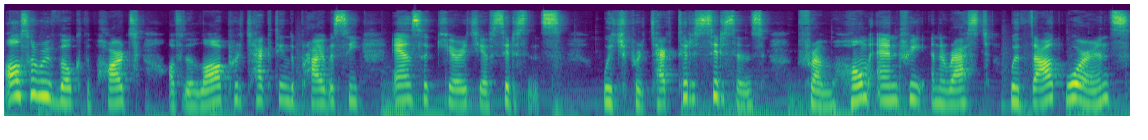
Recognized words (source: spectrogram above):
also revoked the parts of the law protecting the privacy and security of citizens, which protected citizens from home entry and arrest without warrants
